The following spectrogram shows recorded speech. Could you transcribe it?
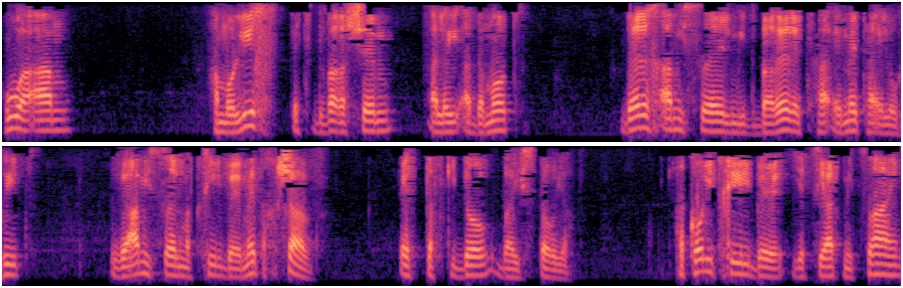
הוא העם המוליך את דבר השם עלי אדמות, דרך עם ישראל מתבררת האמת האלוהית, ועם ישראל מתחיל באמת עכשיו את תפקידו בהיסטוריה. הכל התחיל ביציאת מצרים,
